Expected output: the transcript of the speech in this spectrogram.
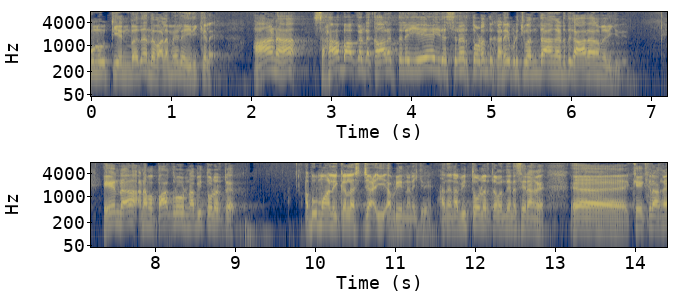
குணூத்தி என்பது அந்த வளமையில் இருக்கலை. ஆனால் சஹாபாக்கிட்ட காலத்திலேயே இதை சிலர் தொடர்ந்து கடைபிடிச்சு வந்தாங்கிறதுக்கு ஆதாரம் இருக்குது. ஏன்னா நம்ம பார்க்குற ஒரு நபித்தோழர்கிட்ட அபு மாலிக் அல் அஸ்ஜாயி அப்படின்னு நினைக்கிறேன். அந்த நபித்தோழர்கிட்ட வந்து என்ன செய்கிறாங்க கேட்குறாங்க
